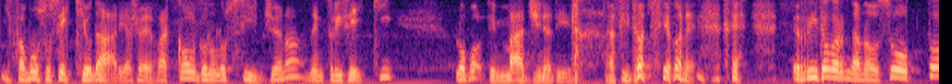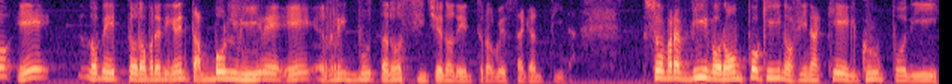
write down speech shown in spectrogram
il famoso secchio d'aria cioè raccolgono l'ossigeno dentro i secchi lo, immaginati la, la situazione, ritornano sotto e lo mettono praticamente a bollire e ributtano ossigeno dentro questa cantina. Sopravvivono un pochino fino a che il gruppo di,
